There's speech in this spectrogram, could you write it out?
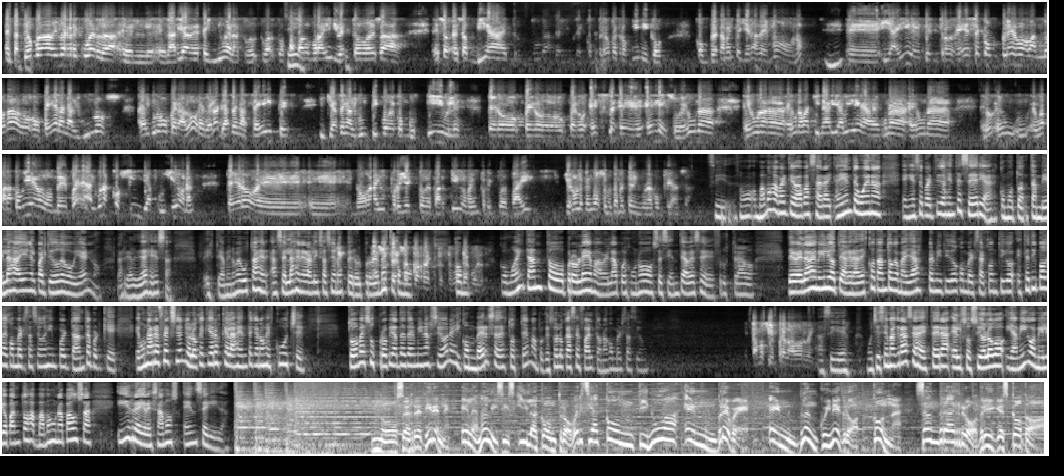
El Partido Popular a mí me recuerda el, el área de Peñuela, tú, has pasado por ahí y ves todas esa, esas viejas estructuras del, complejo petroquímico completamente llenas de moho, ¿no? Eh, y ahí dentro de ese complejo abandonado operan algunos algunos operadores, ¿verdad? Que hacen aceites y que hacen algún tipo de combustible pero pero pero es, eh, es eso es una es una es una maquinaria vieja es una es una es un, es un aparato viejo donde pues algunas cosillas funcionan pero eh, eh, no hay un proyecto de partido no hay un proyecto de país yo no le tengo absolutamente ninguna confianza Sí, vamos a ver qué va a pasar. Hay, gente buena en ese partido, hay gente seria, como también las hay en el partido de gobierno. La realidad es esa. Este, a mí no me gusta hacer las generalizaciones, pero el problema es que como, como, hay tanto problema, ¿verdad? Pues uno se siente a veces frustrado. De verdad, Emilio, te agradezco tanto que me hayas permitido conversar contigo. Este tipo de conversación es importante porque es una reflexión. Yo lo que quiero es que la gente que nos escuche tome sus propias determinaciones y converse de estos temas, porque eso es lo que hace falta, una conversación estamos siempre a la orden. Así es. Muchísimas gracias. Este era el sociólogo y amigo Emilio Pantoja. Vamos a una pausa y regresamos enseguida. No se retiren. El análisis y la controversia continúa en breve, en blanco y negro, con Sandra Rodríguez Coto.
